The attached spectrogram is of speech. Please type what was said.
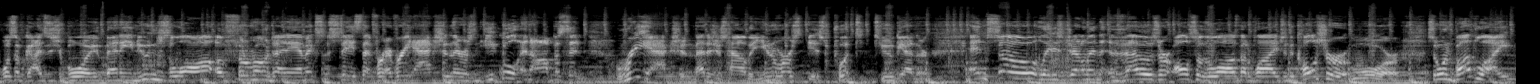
What's up, guys? It's your boy Benny. Newton's law of thermodynamics states that for every action there is an equal and opposite reaction. That is just how the universe is put together. And so, ladies and gentlemen, those are also the laws that apply to the culture war. So when Bud Light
